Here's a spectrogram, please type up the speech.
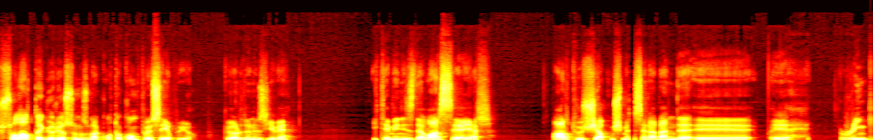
Şu sol altta görüyorsunuz bak otokomprese yapıyor. Gördüğünüz gibi. İteminizde varsa eğer artı 3 yapmış mesela. Bende eee, eee, ring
